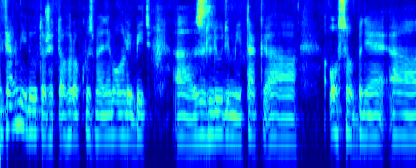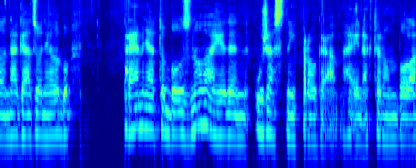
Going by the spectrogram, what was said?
Veľmi ľúto, že toho roku sme nemohli byť uh, s ľuďmi tak uh, osobne uh, na Gádzone, lebo pre mňa to bol znova jeden úžasný program, hej, na ktorom bola.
